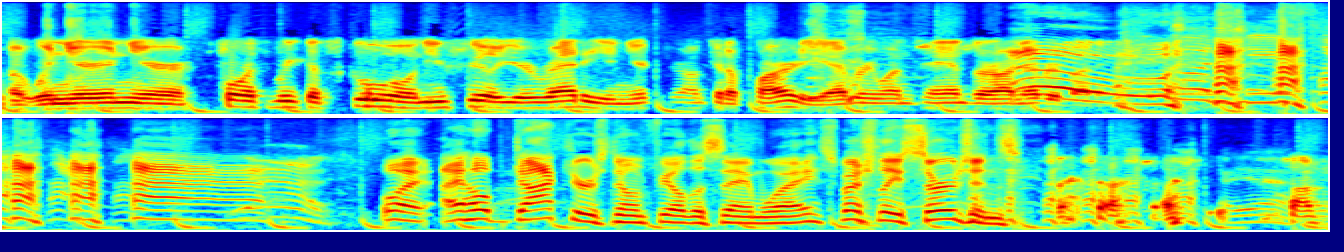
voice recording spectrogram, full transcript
But when you're in your fourth week of school and you feel you're ready and you're drunk at a party, everyone's hands are on everybody. Oh, Boy, I hope doctors don't feel the same way, especially surgeons. I'm,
